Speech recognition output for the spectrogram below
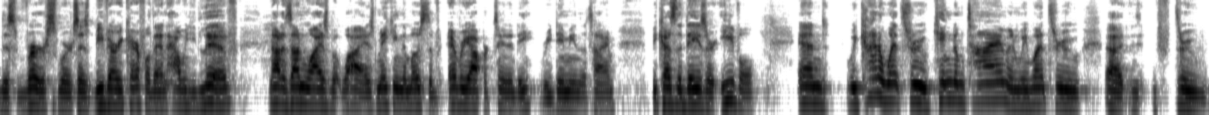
this verse where it says, Be very careful then how you live, not as unwise but wise, making the most of every opportunity, redeeming the time, because the days are evil. And we kind of went through kingdom time and we went through uh, through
